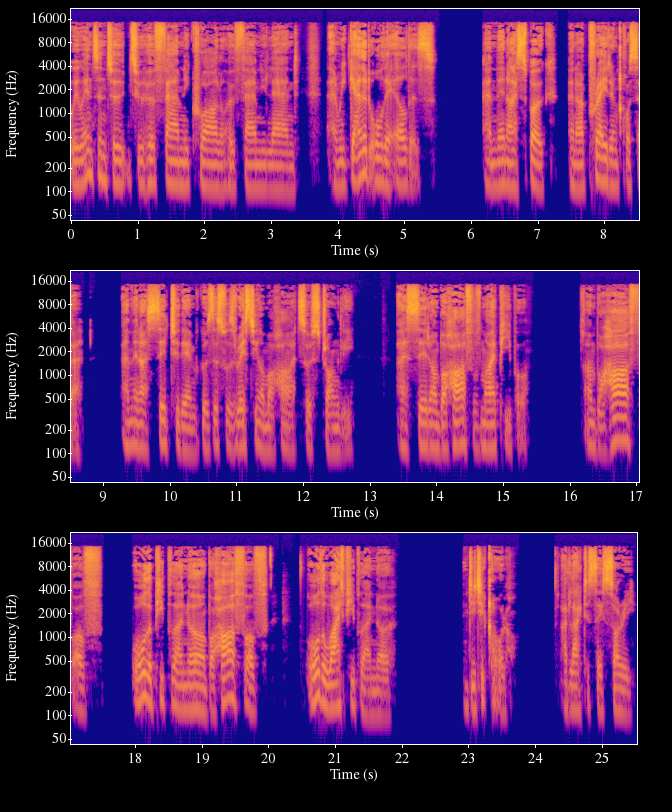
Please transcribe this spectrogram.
we went into to her family kraal or her family land, and we gathered all the elders. And then I spoke and I prayed in Xhosa. And then I said to them, because this was resting on my heart so strongly, I said, on behalf of my people, on behalf of all the people I know, on behalf of all the white people I know, I'd like to say sorry.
